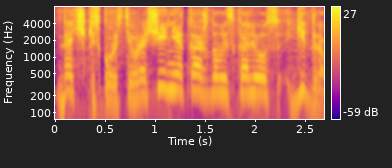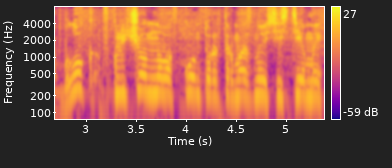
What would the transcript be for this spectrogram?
Датчики скорости вращения каждого из колес, гидроблок, включенного в контур тормозной системы,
